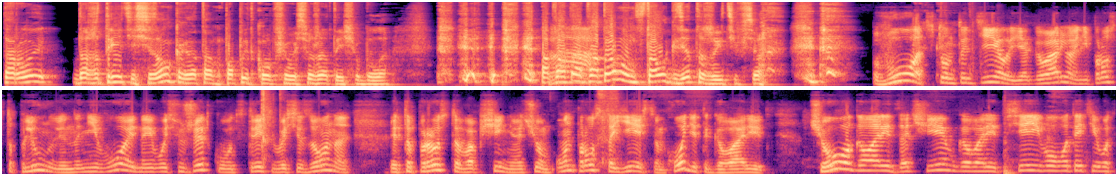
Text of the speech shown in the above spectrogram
второй, даже третий сезон, когда там попытка общего сюжета еще была. А, а потом он стал где-то жить, и все. Вот, в том-то дело, я говорю, они просто плюнули на него и на его сюжетку вот с третьего сезона. Это просто вообще ни о чем. Он просто есть, он ходит и говорит. Чего говорит, зачем говорит, все его вот эти вот...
